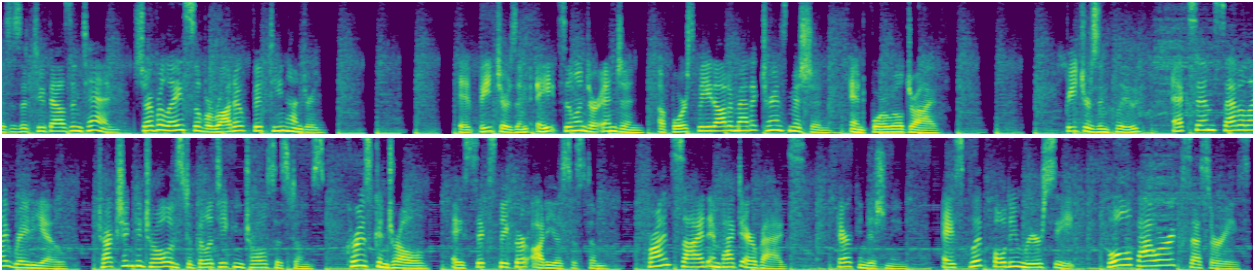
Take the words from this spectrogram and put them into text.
This is a 2010 Chevrolet Silverado 1500. It features an eight-cylinder engine, a four-speed automatic transmission, and four-wheel drive. Features include XM satellite radio, traction control and stability control systems, cruise control, a six-speaker audio system, front side impact airbags, air conditioning, a split folding rear seat, full power accessories,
